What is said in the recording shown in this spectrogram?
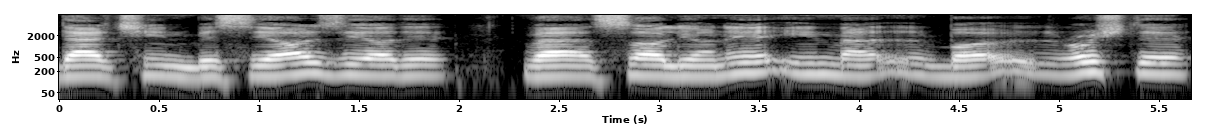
در چین بسیار زیاده و سالیانه این با رشد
